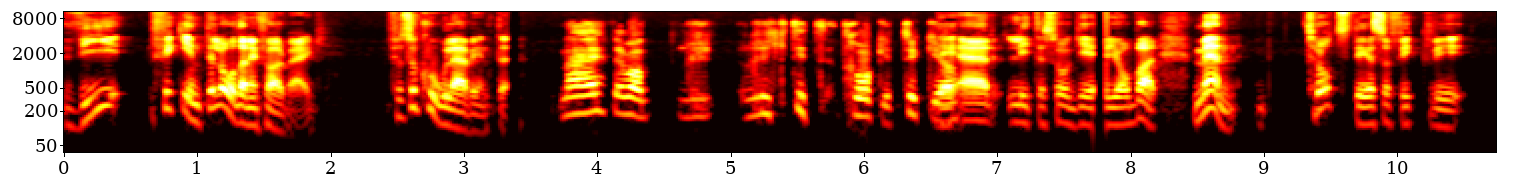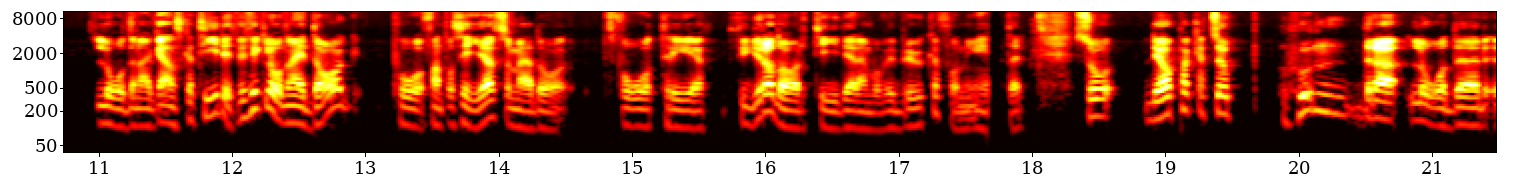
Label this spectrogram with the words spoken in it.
Vi fick inte lådan i förväg, för så cool är vi inte. Nej, det var riktigt tråkigt tycker jag. Det är lite så G jobbar. Men trots det så fick vi lådorna ganska tidigt. Vi fick lådorna idag på Fantasia som är då två, tre, fyra dagar tidigare än vad vi brukar få nyheter. Så det har packats upp hundra lådor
